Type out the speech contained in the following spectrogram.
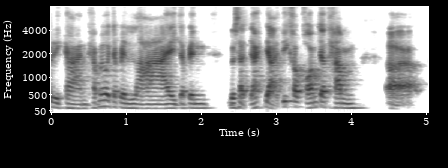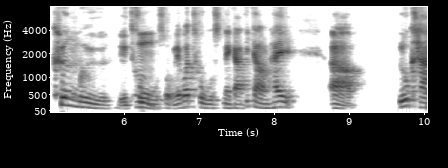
บริการครับ ไม่ว่าจะเป็นไลน์จะเป็นบริษัทยักษ์ใหญ่ที่เขาพร้อมจะทำเอ่อเครื่องมือหรือ tools ผมเรียกว่า tools ในการที่จะทำให้อ่าลูกค้า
